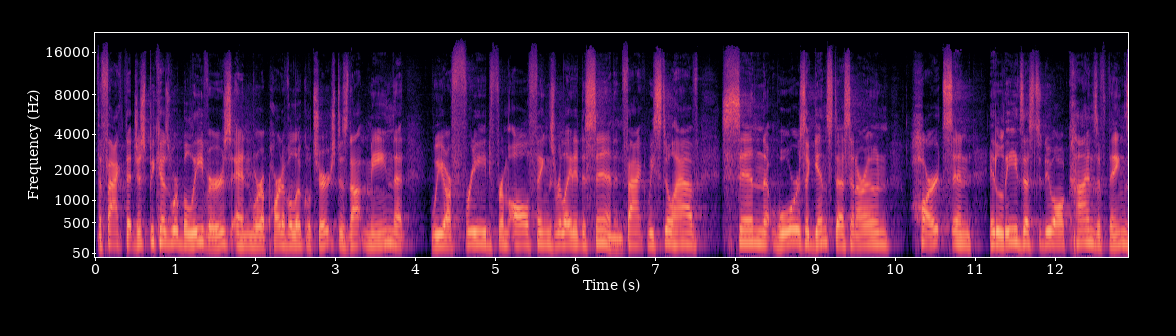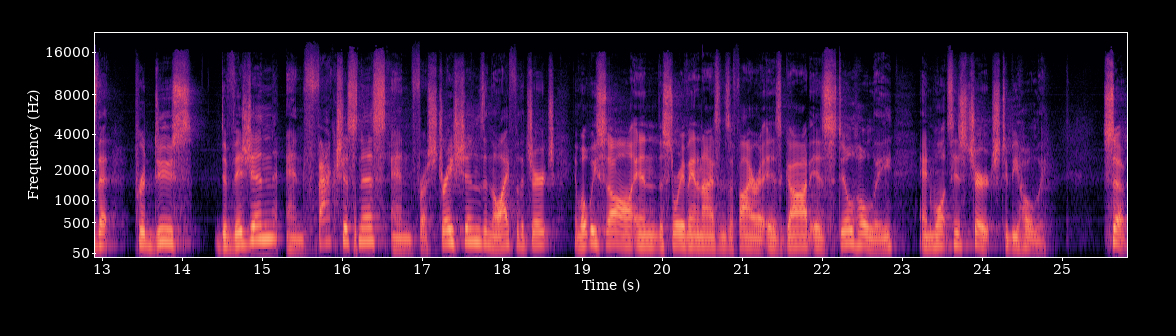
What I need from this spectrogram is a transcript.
the fact that just because we're believers and we're a part of a local church does not mean that we are freed from all things related to sin. In fact, we still have sin that wars against us in our own hearts, and it leads us to do all kinds of things that produce division and factiousness and frustrations in the life of the church. And what we saw in the story of Ananias and Sapphira is God is still holy and wants his church to be holy. So,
